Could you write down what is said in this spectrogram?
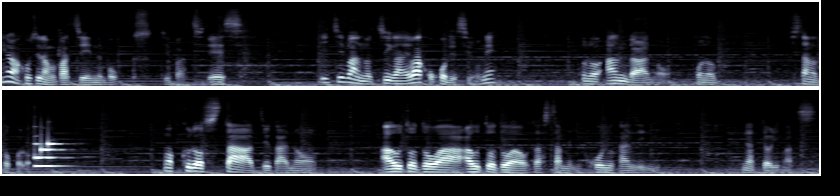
では、こちらもバッジ N ボックスっていうバッジです。一番の違いはここですよね。このアンダーのこの下のところ。もうクロスターっていうか、あの、アウトドアアウトドアを出すためにこういう感じになっております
